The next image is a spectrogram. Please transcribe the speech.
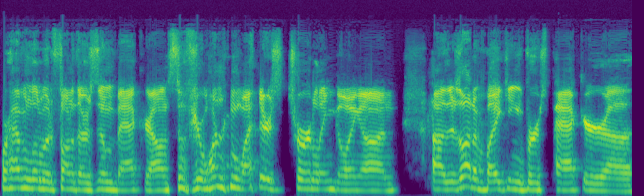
we're having a little bit of fun with our Zoom background. So if you're wondering why there's chortling going on, uh, there's a lot of Viking versus Packer uh,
